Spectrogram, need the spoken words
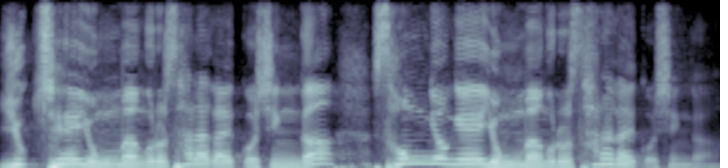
육체의 욕망으로 살아갈 것인가, 성령의 욕망으로 살아갈 것인가.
